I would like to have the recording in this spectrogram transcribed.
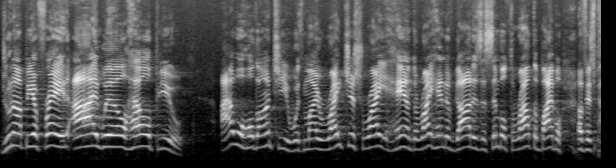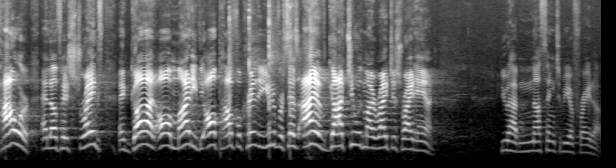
Do not be afraid, I will help you. I will hold on to you with my righteous right hand. The right hand of God is a symbol throughout the Bible of his power and of his strength. And God Almighty, the all powerful creator of the universe, says, I have got you with my righteous right hand. You have nothing to be afraid of.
